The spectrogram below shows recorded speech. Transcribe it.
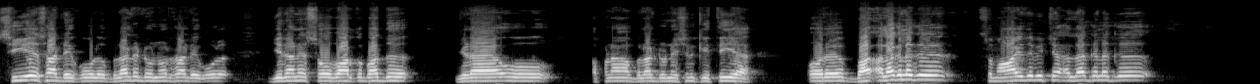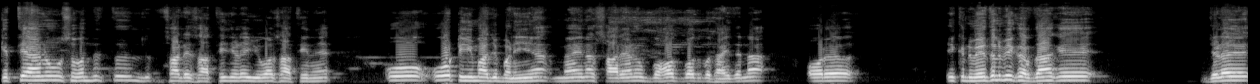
ਸੀਏ ਸਾਡੇ ਕੋਲ, ਬਲੱਡ ਡੋਨਰ ਸਾਡੇ ਕੋਲ, ਜਿਨ੍ਹਾਂ ਨੇ 100 ਵਾਰ ਤੋਂ ਵੱਧ ਜਿਹੜਾ ਹੈ ਉਹ ਆਪਣਾ ਬਲੱਡ ਡੋਨੇਸ਼ਨ ਕੀਤੀ ਹੈ ਔਰ ਬ- ਅਲੱਗ-ਅਲੱਗ ਸਮਾਜ ਦੇ ਵਿੱਚ ਅਲੱਗ-ਅਲੱਗ ਕਿੱਤਿਆਂ ਨੂੰ ਸੰਬੰਧਿਤ ਸਾਡੇ ਸਾਥੀ, ਜਿਹੜੇ ਯੁਵਾ ਸਾਥੀ ਨੇ ਉਹ ਉਹ ਟੀਮ ਅੱਜ ਬਣੀ ਹੈ ਮੈਂ ਇਹਨਾਂ ਸਾਰਿਆਂ ਨੂੰ ਬਹੁਤ-ਬਹੁਤ ਵਧਾਈ ਦਿੰਦਾ ਔਰ ਇੱਕ ਨਿਵੇਦਨ ਵੀ ਕਰਦਾ ਕਿ ਜਿਹੜੇ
